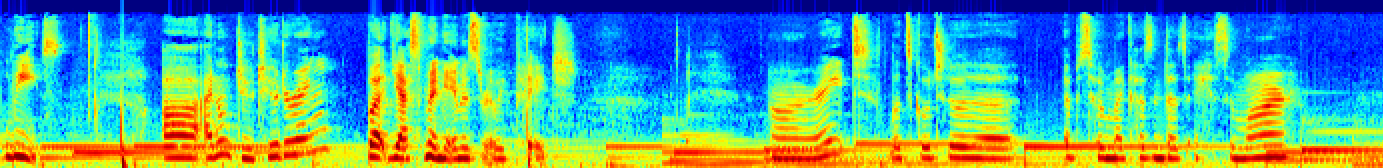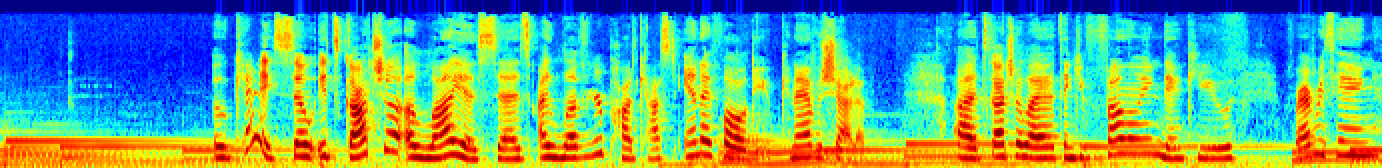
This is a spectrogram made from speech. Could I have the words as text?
please. Uh, I don't do tutoring, but yes, my name is really Paige. Alright, let's go to the episode my cousin does ASMR. Okay, so it's Gotcha Alaya says, I love your podcast and I followed you. Can I have a shout out? Uh, it's Gotcha Alaya. Thank you for following. Thank you for everything.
